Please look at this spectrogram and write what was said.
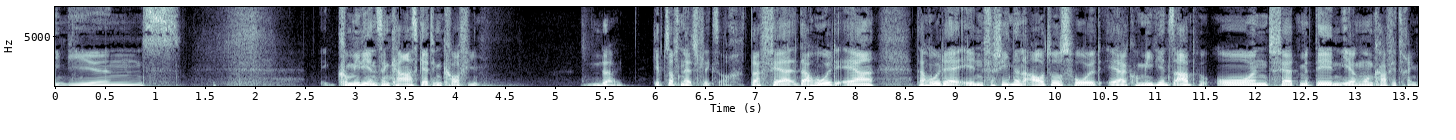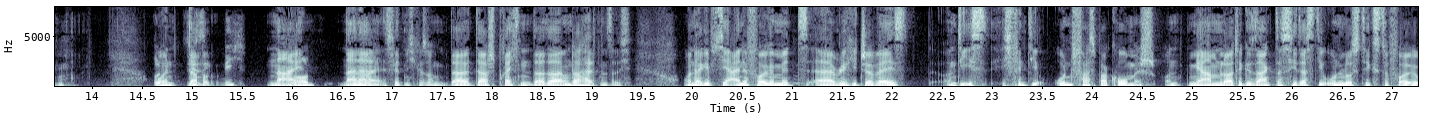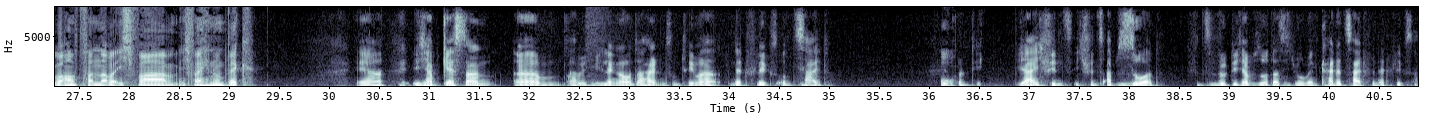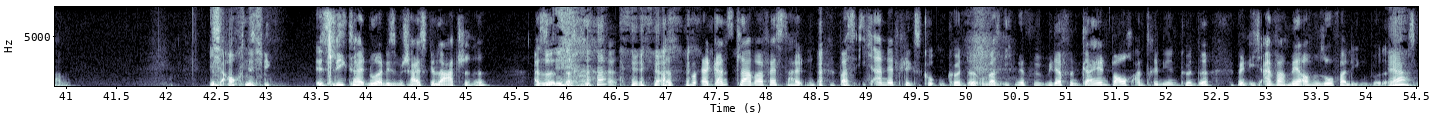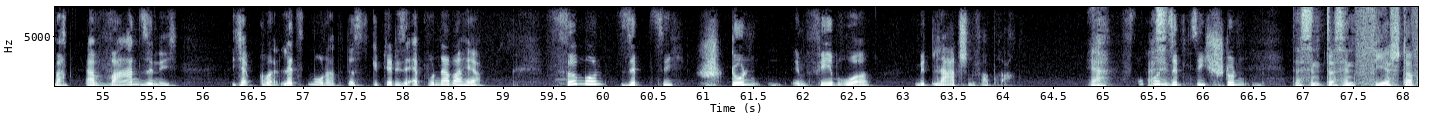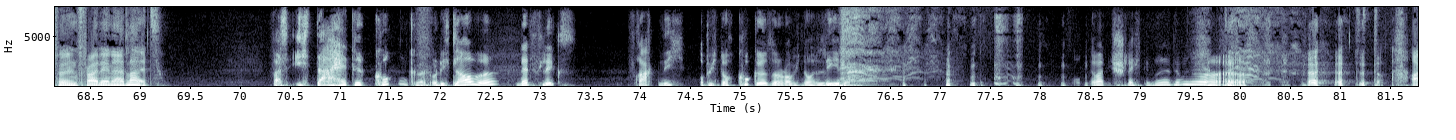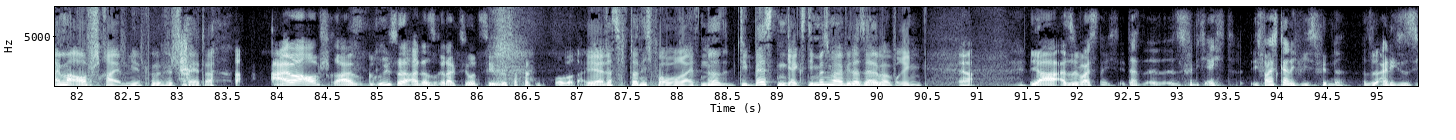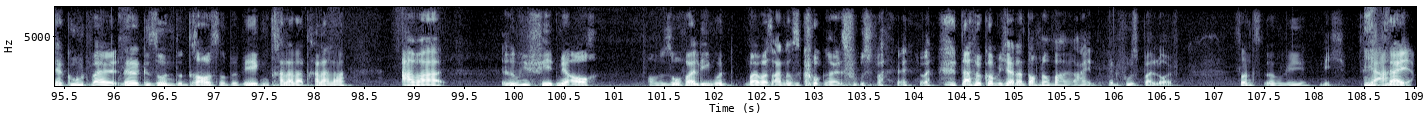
Comedians. Comedians in Cars Getting Coffee. Nein. Gibt's auf Netflix auch. Da, fähr, da holt er, da holt er in verschiedenen Autos, holt er Comedians ab und fährt mit denen irgendwo einen Kaffee trinken. Und, Und sie da- singt nicht? Nein. Nein, nein, nein, es wird nicht gesungen. Da, da sprechen, da, da unterhalten sich. Und da gibt's die eine Folge mit äh, Ricky Gervais und die ist, ich finde die unfassbar komisch. Und mir haben Leute gesagt, dass sie das die unlustigste Folge überhaupt fanden, aber ich war, ich war hin und weg. Ja, ich habe gestern ähm, habe ich mich länger unterhalten zum Thema Netflix und Zeit. Oh. Und ich, ja, ich finde es ich find's absurd. Ich finde es wirklich absurd, dass ich im Moment keine Zeit für Netflix habe. Ich auch Es nicht. liegt, es liegt halt nur an diesem scheiß Gelatsche, ne? Also das, muss, man- ja. das muss man ja ganz klar mal festhalten. Was ich an Netflix gucken könnte und was ich mir für, wieder für einen geilen Bauch antrainieren könnte, wenn ich einfach mehr auf dem Sofa liegen würde. Ja. Das macht ja wahnsinnig. Ich habe, guck mal, letzten Monat, das gibt ja diese App wunderbar her. 75 Stunden im Februar mit Latschen verbracht. ja, 75 Stunden. das sind, das sind vier Staffeln Friday Night Lights. Was ich da hätte gucken können. Und ich glaube, Netflix fragt nicht, ob ich noch gucke, sondern ob ich noch lebe. oh, der war nicht schlecht. Einmal Einmal aufschreiben hier für, für später. aufschreiben, Grüße an das Redaktionsteam, das hat das nicht vorbereitet. Ja, das habt ihr nicht vorbereitet, ne? Die besten Gags, die müssen wir wieder selber bringen. Ja, also ich weiß nicht. Das, das finde ich echt, ich weiß gar nicht, wie ich es finde. Also eigentlich ist es ja gut, weil ne, gesund und draußen und bewegen, tralala, tralala. Aber irgendwie fehlt mir auch auf dem Sofa liegen und mal was anderes gucken als Fußball. Dafür komme ich ja dann doch noch mal rein, wenn Fußball läuft. Sonst irgendwie nicht. Ja. Naja,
